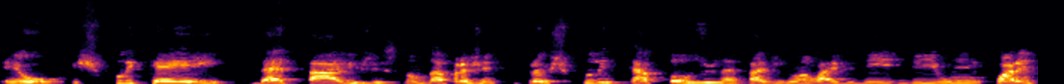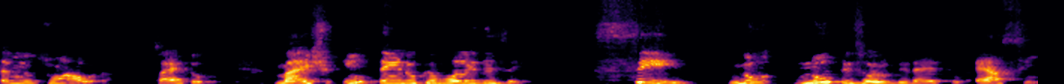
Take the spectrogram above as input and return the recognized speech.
eu expliquei detalhes disso. Não dá para gente para eu explicar todos os detalhes numa live de, de um, 40 minutos, uma hora, certo? Mas entenda o que eu vou lhe dizer. Se no, no Tesouro Direto é assim,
